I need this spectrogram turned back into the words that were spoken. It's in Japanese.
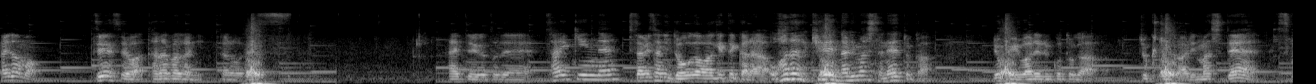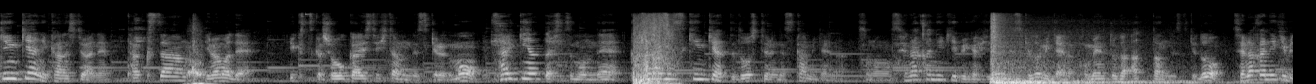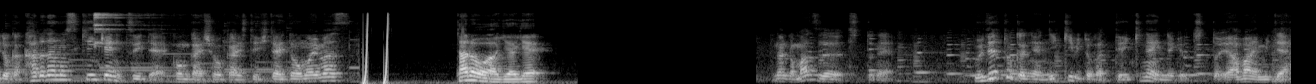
はいどうも。前世はタラバガニ太郎です。はいということで最近ね久々に動画を上げてからお肌が綺麗になりましたねとかよく言われることがちょくちょくありましてスキンケアに関してはねたくさん今までいくつか紹介してきたんですけれども最近あった質問で「体のスキンケアってどうしてるんですか?」みたいなその背中ニキビがひどいんですけどみたいなコメントがあったんですけど背中ニキビとか体のスキンケアについて今回紹介していきたいと思います。太郎あげあげ。なんかまずちょっとね腕とかにはニキビとかできないんだけどちょっとやばい見て。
